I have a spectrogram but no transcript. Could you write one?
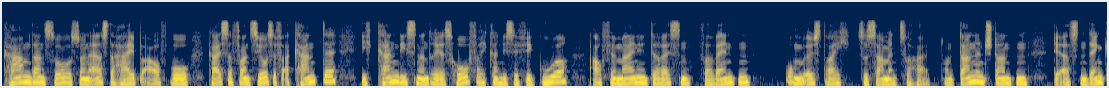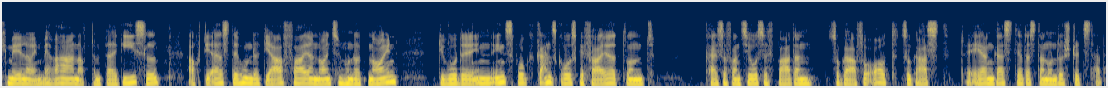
kam dann so, so ein erster Hype auf, wo Kaiser Franz Josef erkannte, ich kann diesen Andreas Hofer, ich kann diese Figur auch für meine Interessen verwenden, um Österreich zusammenzuhalten. Und dann entstanden die ersten Denkmäler in Meran, auf dem Berg Isel, auch die erste 100-Jahr-Feier 1909, die wurde in Innsbruck ganz groß gefeiert und Kaiser Franz Josef war dann sogar vor Ort zu Gast, der Ehrengast, der das dann unterstützt hat.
